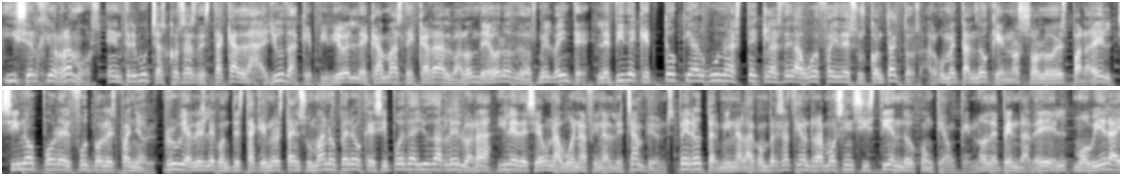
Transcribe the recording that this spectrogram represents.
y Sergio Ramos. Entre muchas cosas destaca la ayuda que pidió el de Camas de cara al Balón de Oro de 2020. Le pide que toque algunas teclas de la UEFA y de sus contactos, argumentando que no solo es para él, sino por el fútbol español. Rubiales le contesta que no está en su mano, pero que si puede ayudarle lo hará y le desea una buena final de Champions. Pero termina la conversación Ramos insistiendo con que aunque no dependa de él, moviera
